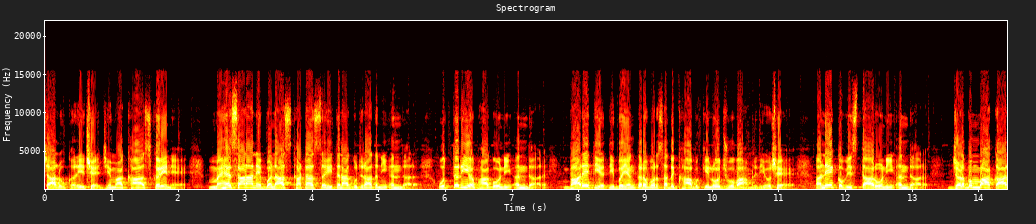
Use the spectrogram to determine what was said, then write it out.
ચાલુ કરી છે, જેમાં ખાસ કરીને મહેસાણા અને બનાસકાંઠા સહિતના ગુજરાતની અંદર, ઉત્તરીય ભાગોની અંદર ભારેથી અતિ ભયંકર વરસાદ ખાબકેલો જોવા મળી રહ્યો છે. અનેક વિસ્તારોની અંદર જળબંબાકાર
